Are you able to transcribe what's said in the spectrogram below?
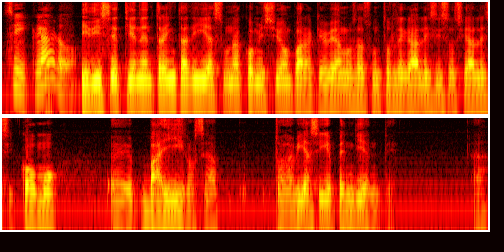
Sí, claro. Y dice, tienen 30 días una comisión para que vean los asuntos legales y sociales y cómo eh, va a ir, o sea, todavía sigue pendiente. ¿ah?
